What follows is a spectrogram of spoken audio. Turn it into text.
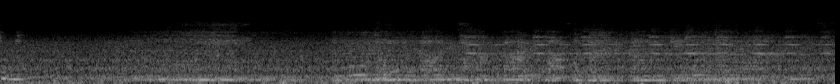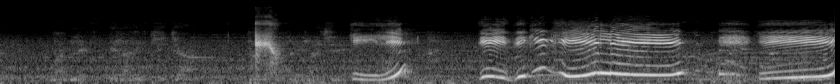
তুমি গেলি? দিদিকে গেলি? ই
